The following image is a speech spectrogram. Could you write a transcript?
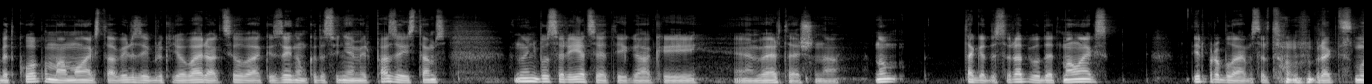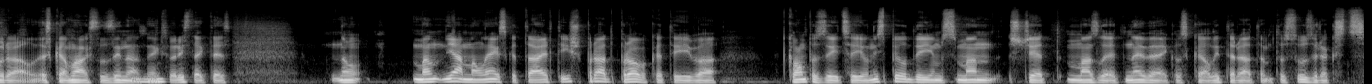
bet kopumā man liekas, tā virzība ir, ka jo vairāk cilvēki zina un kad tas viņiem ir pazīstams, nu, viņi būs arī iecietīgāki vērtēšanā. Nu, tagad es varu atbildēt, man liekas, ir problēmas ar to brektas morāli. Es kā mākslas zinātnieks varu izteikties. Nu, man, jā, man liekas, ka tā ir tīša prāta provokatīvā kompozīcija un izpildījums. Man šķiet mazliet neveikls kā literātam tas uzraksts.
